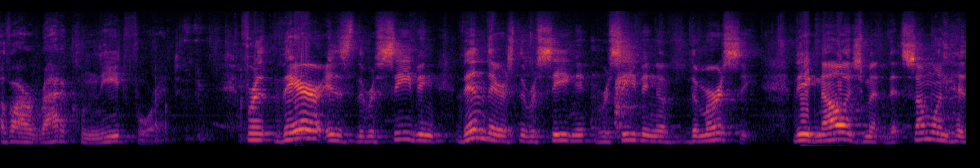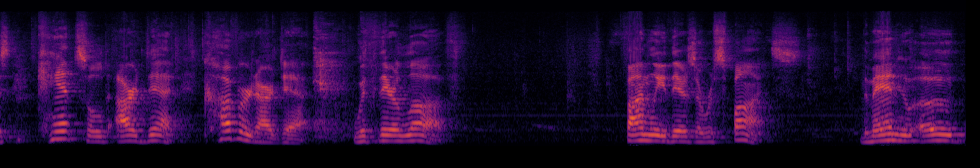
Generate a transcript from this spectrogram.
of our radical need for it. For there is the receiving, then there's the receiving, receiving of the mercy, the acknowledgement that someone has canceled our debt, covered our debt with their love. Finally, there's a response. The man who owed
